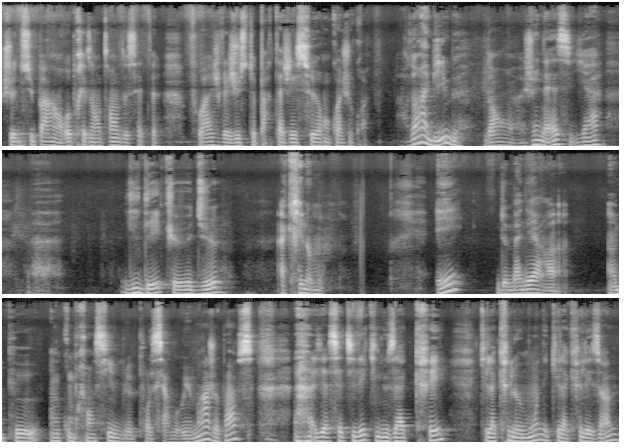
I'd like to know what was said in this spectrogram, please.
je ne suis pas un représentant de cette foi, je vais juste partager ce en quoi je crois. Dans la Bible, dans euh, Genèse, il y a l'idée que Dieu a créé le monde. Et de manière un peu incompréhensible pour le cerveau humain, je pense, il y a cette idée qu'il nous a créé, qu'il a créé le monde et qu'il a créé les hommes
